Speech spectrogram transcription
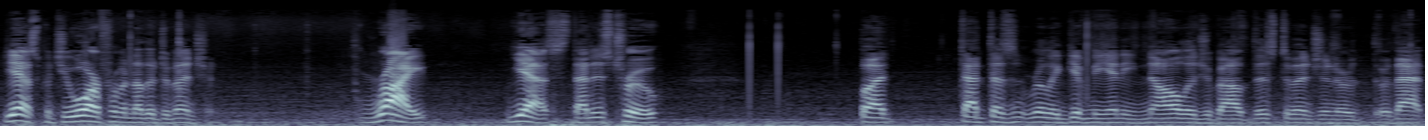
Yes, but you are from another dimension. Right. Yes, that is true. But that doesn't really give me any knowledge about this dimension or, or that.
